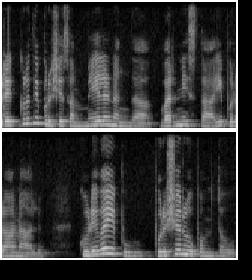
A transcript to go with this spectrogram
ప్రకృతి పురుష సమ్మేళనంగా వర్ణిస్తాయి పురాణాలు. కుడివైపు పురుష రూపంతో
